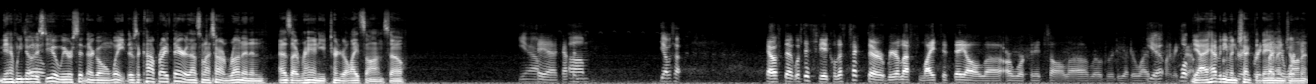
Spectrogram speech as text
Yeah, we noticed So- you. We were sitting there going, "Wait, there's a cop right there." That's when I started running, and as I ran, you turned your lights on. So Yeah. Hey, uh, Captain. um. Yeah. What's up? yeah, with the with this vehicle, let's check the rear left lights. If they all uh, are working, it's all uh, roadworthy. Otherwise, Yeah, just make well- sure. yeah, I haven't even checked the brake lights are damage on it.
